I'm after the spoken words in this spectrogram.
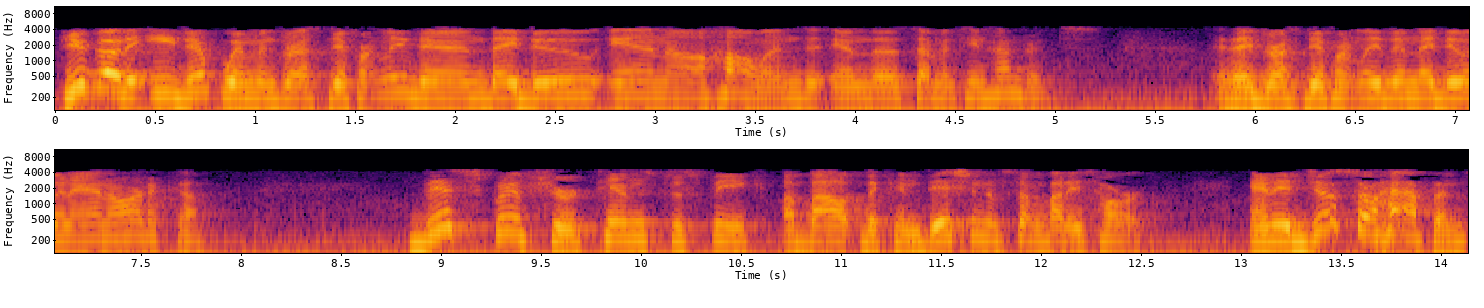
If you go to Egypt, women dress differently than they do in uh, Holland in the 1700s. They dress differently than they do in Antarctica. This scripture tends to speak about the condition of somebody's heart. And it just so happens,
